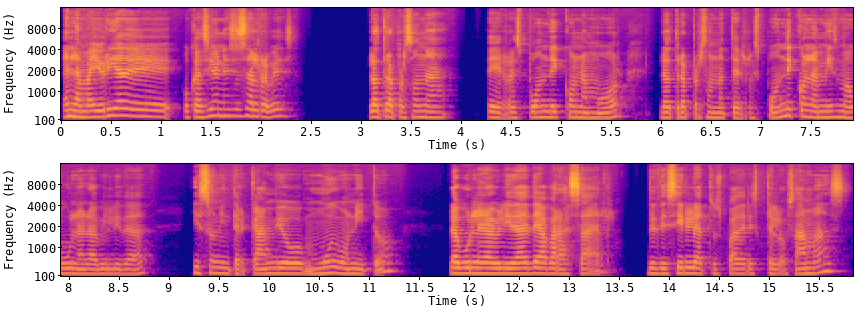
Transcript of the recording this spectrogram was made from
en la mayoría de ocasiones es al revés. La otra persona te responde con amor, la otra persona te responde con la misma vulnerabilidad y es un intercambio muy bonito. La vulnerabilidad de abrazar, de decirle a tus padres que los amas,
